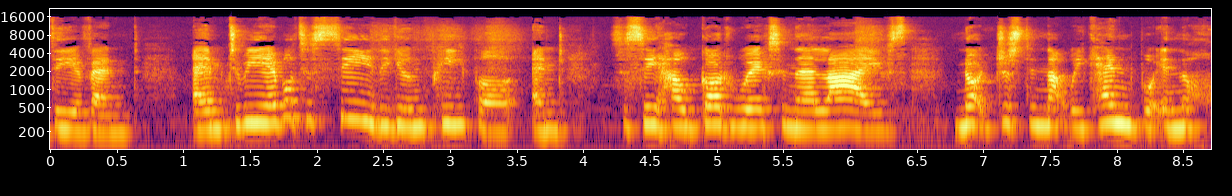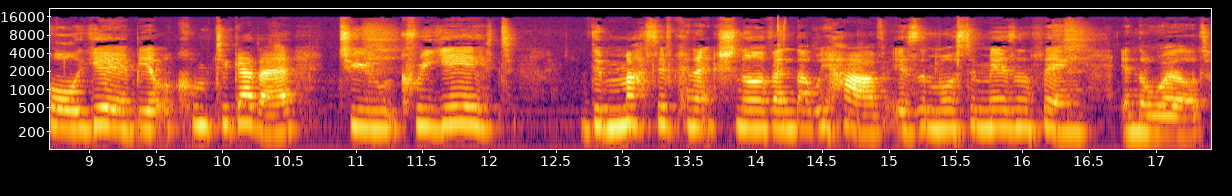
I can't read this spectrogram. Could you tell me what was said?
the event. Um, to be able to see the young people and to see how God works in their lives, not just in that weekend, but in the whole year, and be able to come together to create the massive connectional event that we have is the most amazing thing in the world.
